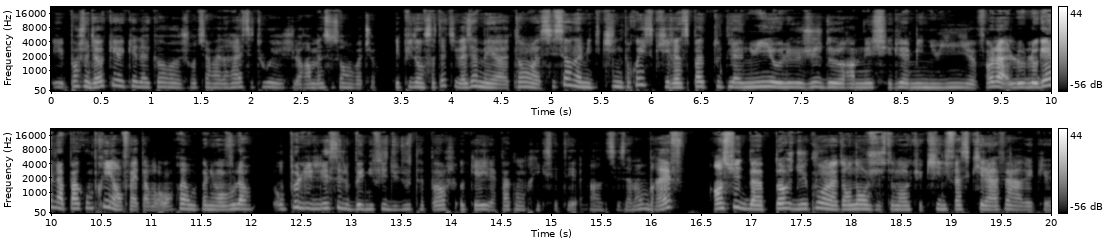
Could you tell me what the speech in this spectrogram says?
Et Porsche va dire, ok, ok, d'accord, je retiens l'adresse et tout, et je le ramène ce soir en voiture. Et puis dans sa tête, il va dire, mais attends, si c'est un ami de Kin, pourquoi est-ce qu'il reste pas toute la nuit au lieu juste de le ramener chez lui à minuit? Voilà, le, le gars n'a pas compris, en fait. Après, on peut pas lui en vouloir on peut lui laisser le bénéfice du doute à Porsche. Ok, il a pas compris que c'était un de ses amants. Bref. Ensuite, bah, Porsche, du coup, en attendant justement que Kin fasse ce qu'il a à faire avec euh,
